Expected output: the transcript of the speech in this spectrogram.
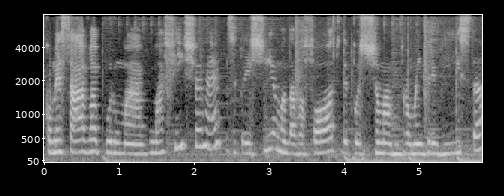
começava por uma, uma ficha, né? Você preenchia, mandava foto, depois te chamavam para uma entrevista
